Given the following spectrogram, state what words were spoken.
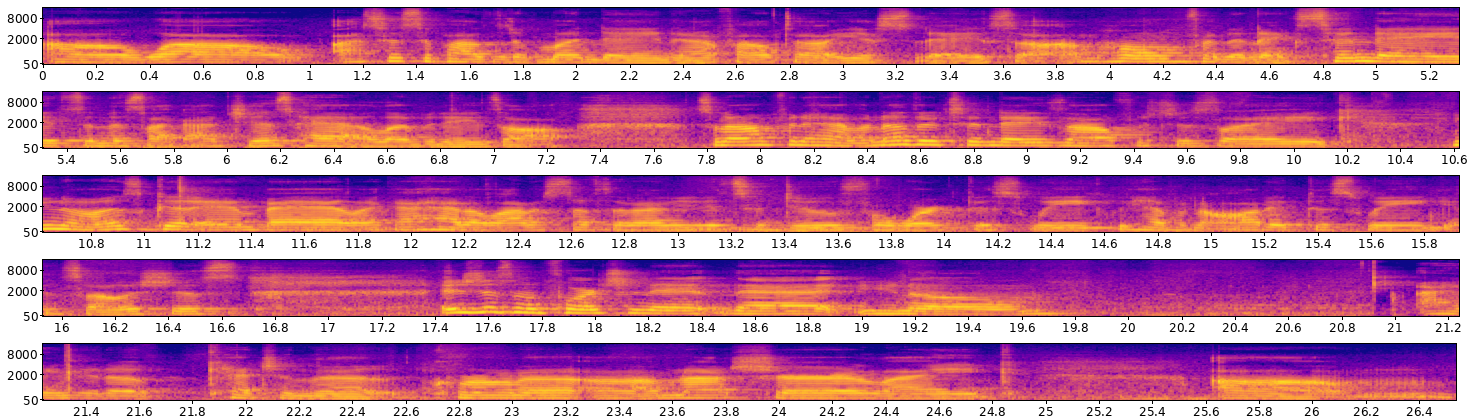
Uh, wow, I tested positive Monday and I found out yesterday. So I'm home for the next 10 days. And it's like I just had 11 days off. So now I'm to have another 10 days off, which is like you know, it's good and bad. Like I had a lot of stuff that I needed to do for work this week. We have an audit this week, and so it's just it's just unfortunate that, you know, I ended up catching the corona. Uh, I'm not sure like um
